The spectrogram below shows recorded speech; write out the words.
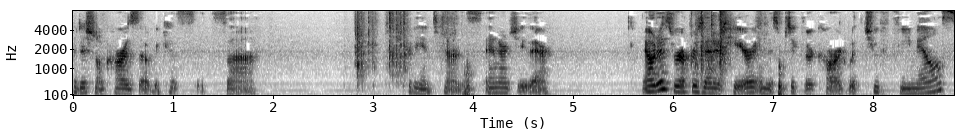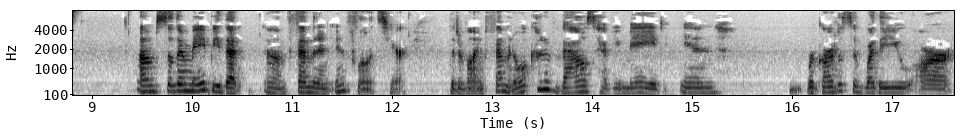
additional cards though, because it's uh, pretty intense energy there. Now it is represented here in this particular card with two females. Um, so there may be that um, feminine influence here, the divine feminine. What kind of vows have you made in, regardless of whether you are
